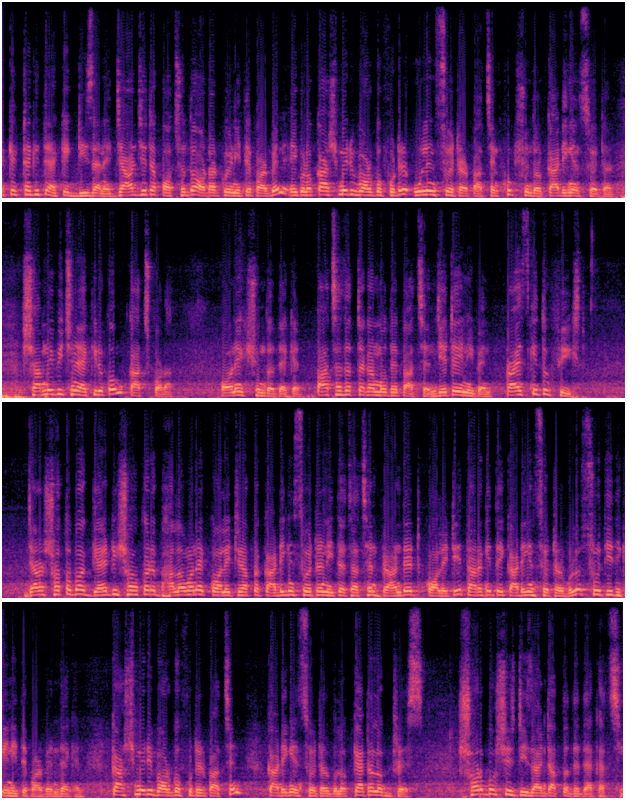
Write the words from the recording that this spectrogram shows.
এক একটা কিন্তু এক এক ডিজাইনে যার যেটা পছন্দ অর্ডার করে নিতে পারবেন। এগুলো কাশ্মীরি বর্গ ফুটের উলেন সোয়েটার পাচ্ছেন। খুব সুন্দর কার্ডিগান সোয়েটার সামনে পিছনে একই রকম কাজ করা। অনেক সুন্দর, দেখেন। পাঁচ হাজার টাকার মধ্যে পাচ্ছেন, যেটাই নেবেন। প্রাইস কিন্তু ফিক্সড যারা শতভাগ গ্যারান্টি সহকারে ভালো মানের কোয়ালিটির আপনার কার্ডিং সোয়েটার নিতে চাচ্ছেন ব্র্যান্ডেড কোয়ালিটি তারা কিন্তু এই কার্ডিং সোয়েটারগুলো শ্রুতি থেকে নিতে পারবেন। দেখেন, কাশ্মীরি বর্গ ফুটের পাচ্ছেন কার্ডিং সোয়েটারগুলো ক্যাটালগ ড্রেস সর্বশেষ ডিজাইনটা আপনাদের দেখাচ্ছি।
